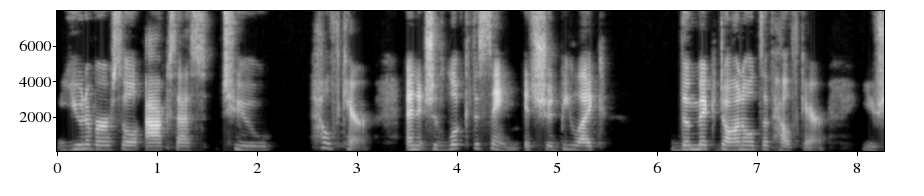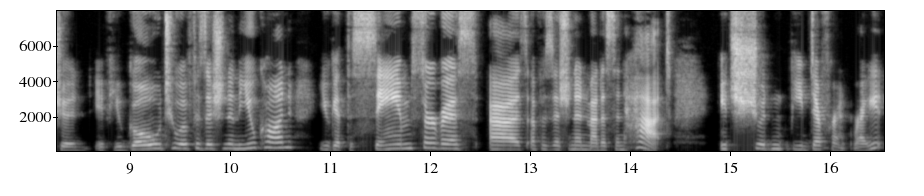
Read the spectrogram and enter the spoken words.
universal access to healthcare, and it should look the same. It should be like the McDonald's of healthcare. You should, if you go to a physician in the Yukon, you get the same service as a physician in Medicine Hat it shouldn't be different, right?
